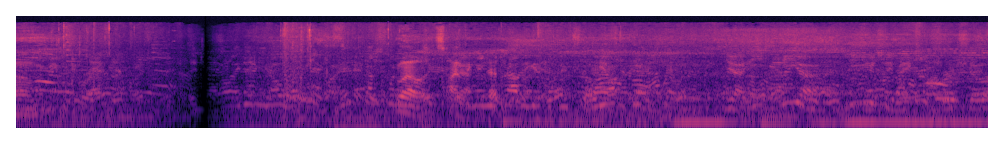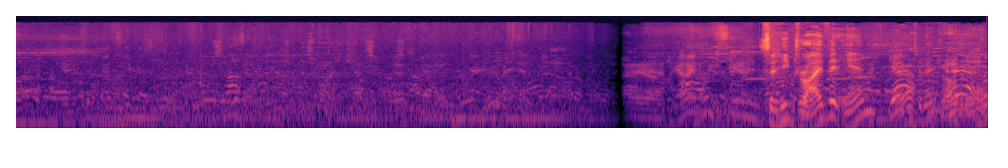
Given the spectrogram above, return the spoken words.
Um, well, it's highly competitive. So did he drive it in? Yeah, today?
